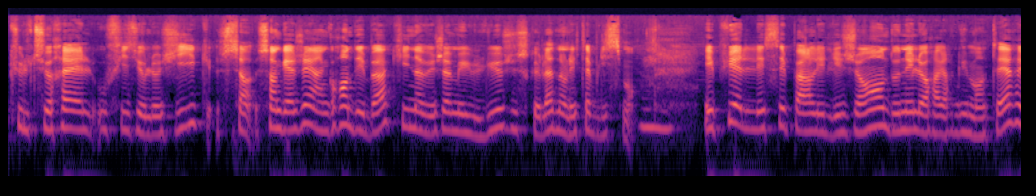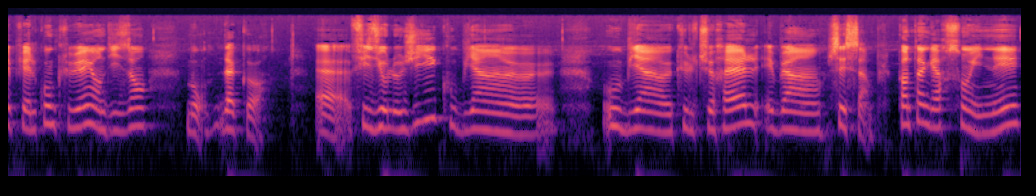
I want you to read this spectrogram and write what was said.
culturelle ou physiologique, s'engageait un grand débat qui n'avait jamais eu lieu jusque-là dans l'établissement. Mmh. Et puis elle laissait parler les gens, donner leur argumentaire, et puis elle concluait en disant bon, d'accord, euh, physiologique ou bien euh, ou bien euh, culturel, eh bien c'est simple. Quand un garçon est né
